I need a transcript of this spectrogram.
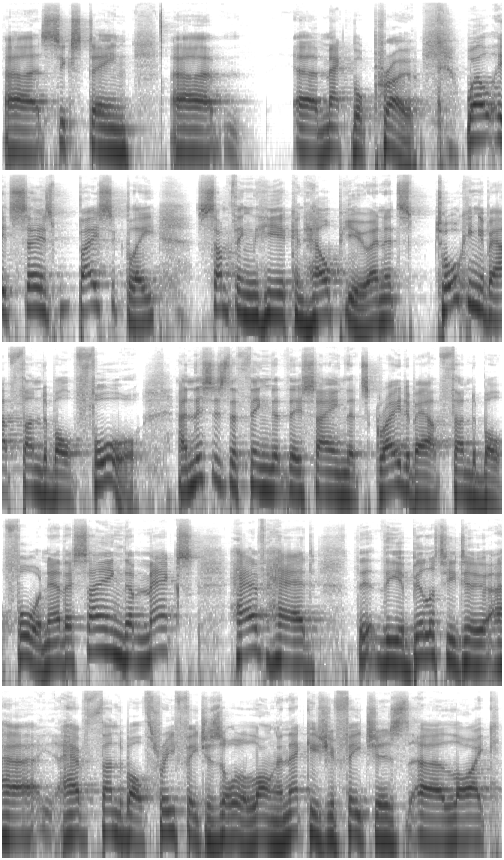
uh, 16. Uh, MacBook Pro? Well, it says basically something here can help you, and it's talking about Thunderbolt 4. And this is the thing that they're saying that's great about Thunderbolt 4. Now, they're saying that Macs have had the, the ability to uh, have Thunderbolt 3 features all along, and that gives you features uh, like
